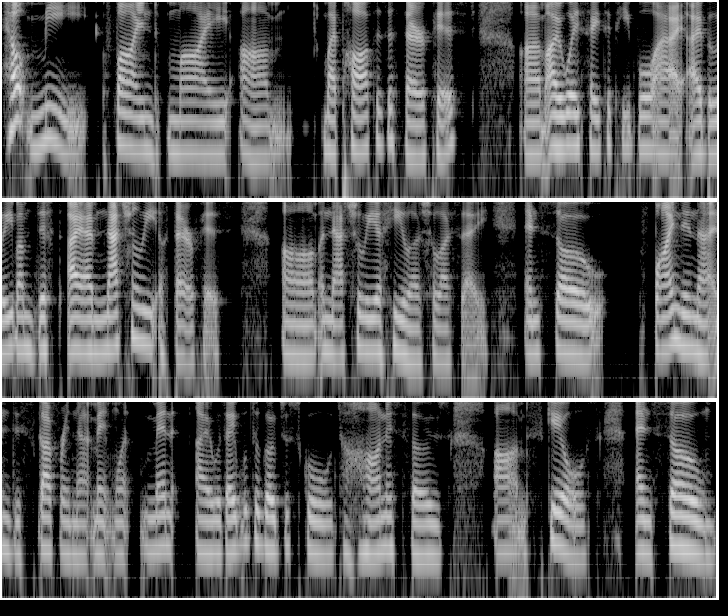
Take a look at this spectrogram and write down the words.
help me find my um my path as a therapist. Um, I always say to people, I, I believe I'm just, I am naturally a therapist, um, and naturally a healer, shall I say. And so finding that and discovering that meant what meant I was able to go to school to harness those um, skills. And so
